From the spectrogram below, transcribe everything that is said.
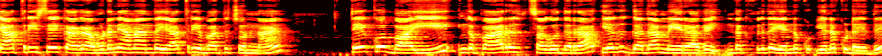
யாத்ரீசே சே ககா. உடனே அவன் அந்த யாத்திரியை பார்த்து சொன்னான் தேக்கோ பாயி இங்கே பாரு சகோதரா எகு கதா மேராகை. இந்த கழுதை என்ன எனக்குடையது.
